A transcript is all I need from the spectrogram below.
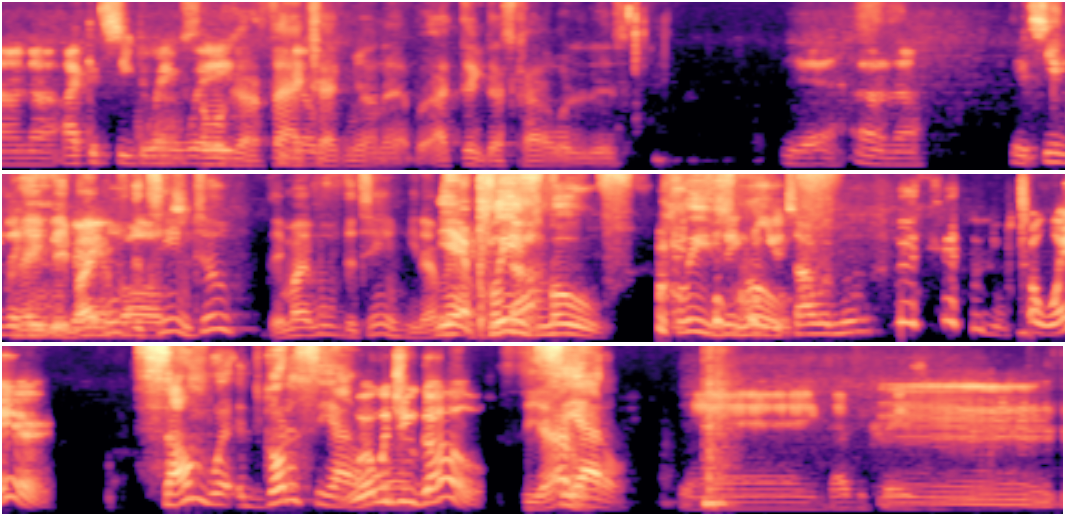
I don't know. I could see Dwyane Wade. Someone Wade. got to fact you know, check me on that, but I think that's kind of what it is. Yeah, I don't know. It seems like They, he'd they very might move the team too. They might move the team. You know. Yeah, know. please Utah? move. You Please think move. Utah would move? to where? Somewhere. Go to Seattle. Where would you go? Seattle. Seattle. Dang, that'd be crazy. Mm,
